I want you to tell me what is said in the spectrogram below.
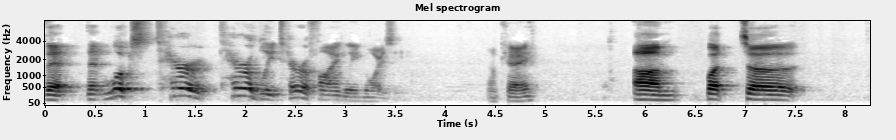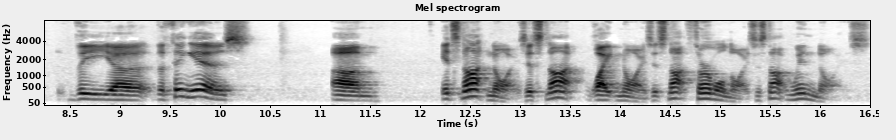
that that looks ter terribly terrifyingly noisy. Okay, um, but uh, the uh, the thing is, um, it's not noise. It's not white noise. It's not thermal noise. It's not wind noise.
